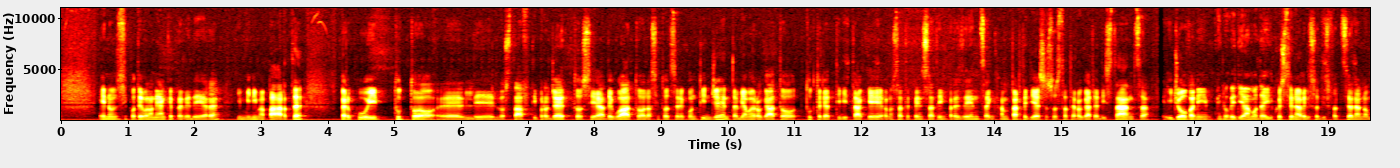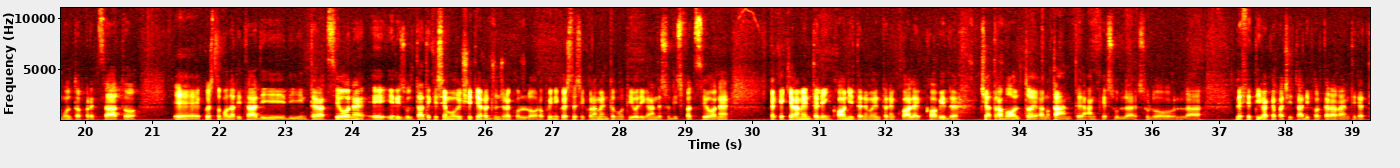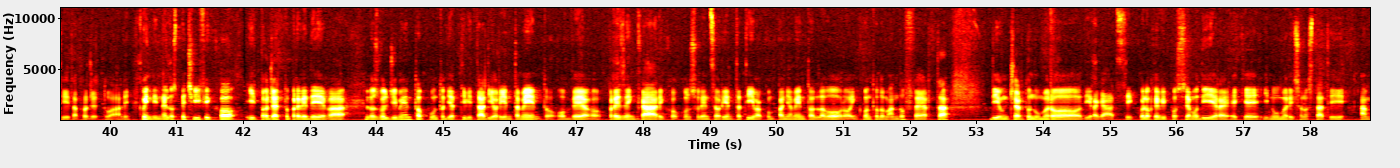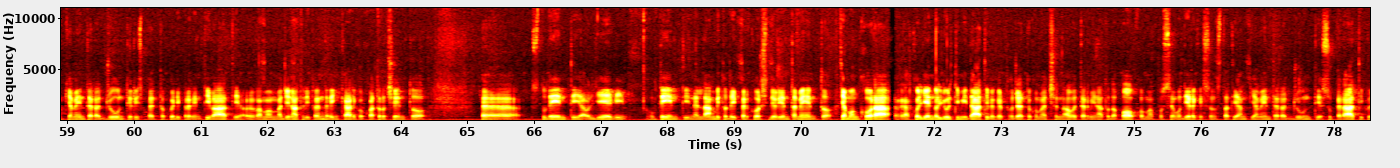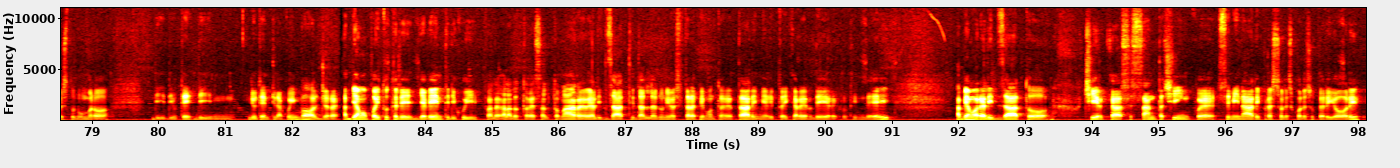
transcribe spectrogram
e non si potevano neanche prevedere in minima parte per cui tutto eh, le, lo staff di progetto si è adeguato alla situazione contingente, abbiamo erogato tutte le attività che erano state pensate in presenza, in gran parte di esse sono state erogate a distanza. I giovani, lo vediamo dai questionari di soddisfazione, hanno molto apprezzato eh, questa modalità di, di, interazione e i risultati che siamo riusciti a raggiungere con loro. Quindi questo è sicuramente un motivo di grande soddisfazione perché chiaramente le incognite nel momento nel quale il Covid ci ha travolto erano tante anche sull'effettiva capacità di portare avanti le attività progettuali. Quindi nello specifico il progetto prevedeva lo svolgimento appunto di attività di orientamento, ovvero presa in carico, consulenza orientativa, accompagnamento al lavoro, incontro domanda offerta di un certo numero di ragazzi. Quello che vi possiamo dire è che i numeri sono stati ampiamente raggiunti rispetto a quelli preventivati, avevamo immaginato di prendere in carico 400 eh, studenti, allievi utenti nell'ambito dei percorsi di orientamento. Stiamo ancora raccogliendo gli ultimi dati perché il progetto, come accennavo, è terminato da poco, ma possiamo dire che sono stati ampiamente raggiunti e superati questo numero di, di, di, di, utenti da coinvolgere. Abbiamo poi tutti gli eventi di cui parlerà la dottoressa Altomare realizzati dall'Università del Piemonte Orientale in merito ai Career Day Recruiting Day. Abbiamo realizzato circa 65 seminari presso le scuole superiori,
